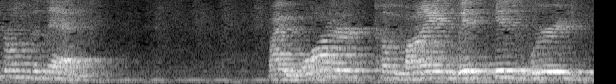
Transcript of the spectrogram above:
from the dead. By water combined with his word,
